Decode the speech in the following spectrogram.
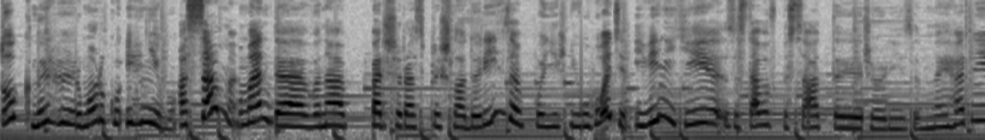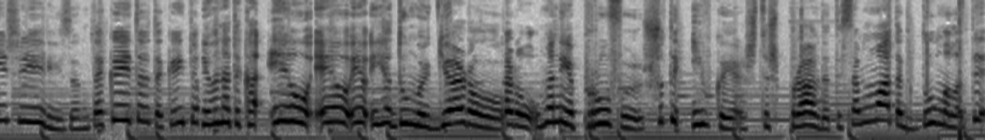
до книги Риморку і гніву. А саме момент, де вона перший раз прийшла до Різа по їхній угоді, і він її заставив писати, що Різан найгарніший, Різан такий-то, такий-то. І вона така еу, еу, еу. І я думаю, герл, герл, у мене є пруфи, що ти івкаєш? Це ж правда, ти сама так думала, ти.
